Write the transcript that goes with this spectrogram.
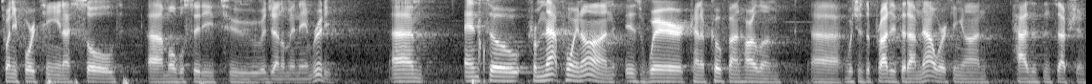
2014, I sold uh, Mobile City to a gentleman named Rudy. Um, and so from that point on is where kind of Co-Found Harlem, uh, which is the project that I'm now working on, has its inception.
